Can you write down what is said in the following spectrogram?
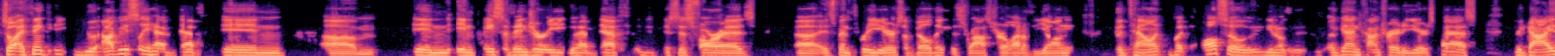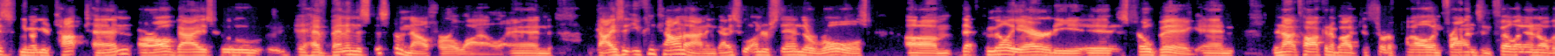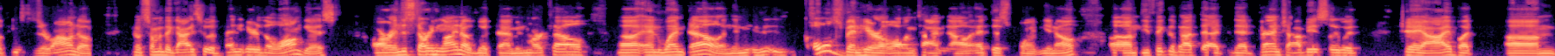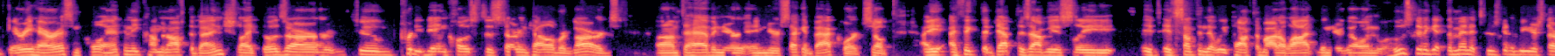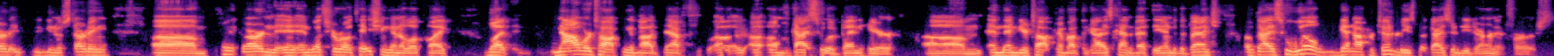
so I think you obviously have depth in um, in in case of injury. You have depth just as far as uh, it's been three years of building this roster, a lot of young, good talent, but also you know, again, contrary to years past, the guys you know your top ten are all guys who have been in the system now for a while and guys that you can count on and guys who understand their roles. Um, that familiarity is so big and you're not talking about just sort of following Franz and filling in all the pieces around them. You know, some of the guys who have been here the longest are in the starting lineup with them, and Markelle uh, and Wendell, and then Cole's been here a long time now. At this point, you know, um, you think about that that bench, obviously with Ji, but um, Gary Harris and Cole Anthony coming off the bench, like those are two pretty dang close to starting caliber guards um, to have in your in your second backcourt. So I, I think the depth is obviously it, it's something that we talked about a lot when you're going, who's going to get the minutes? Who's going to be your starting, you know, starting um, point guard, and, and what's your rotation going to look like? But now we're talking about depth uh, uh, of guys who have been here. Um, and then you're talking about the guys kind of at the end of the bench of guys who will get opportunities, but guys who need to earn it first.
